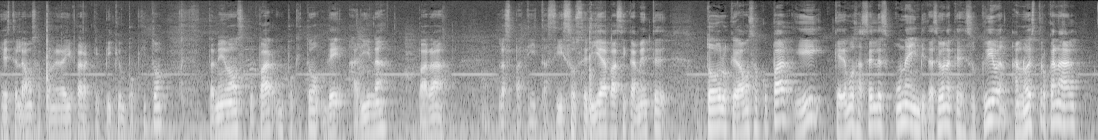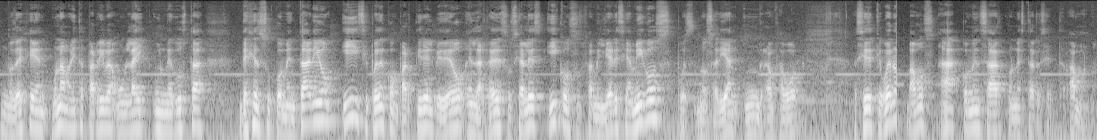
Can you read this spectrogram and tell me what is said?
este le vamos a poner ahí para que pique un poquito. También vamos a ocupar un poquito de harina para las patitas. Y eso sería básicamente todo lo que vamos a ocupar. Y queremos hacerles una invitación a que se suscriban a nuestro canal nos dejen una manita para arriba un like un me gusta dejen su comentario y si pueden compartir el video en las redes sociales y con sus familiares y amigos pues nos harían un gran favor Así de que bueno, vamos a comenzar con esta receta. Vámonos.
